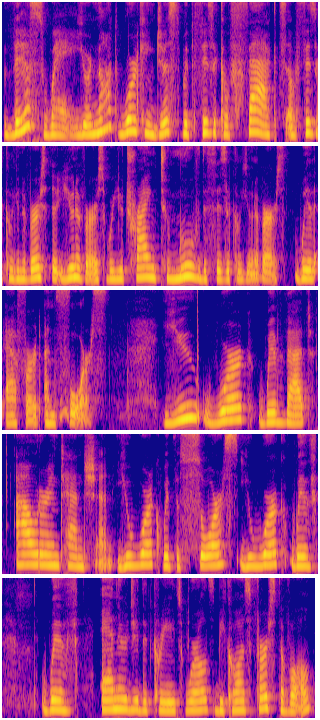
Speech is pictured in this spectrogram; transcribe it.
This way, you're not working just with physical facts or physical universe, uh, universe where you're trying to move the physical universe with effort and force. You work with that outer intention. You work with the source. You work with with energy that creates worlds because first of all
